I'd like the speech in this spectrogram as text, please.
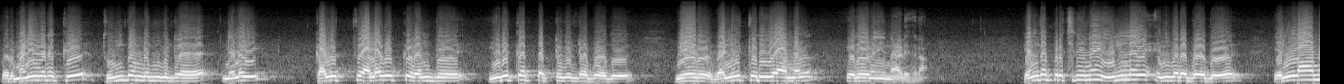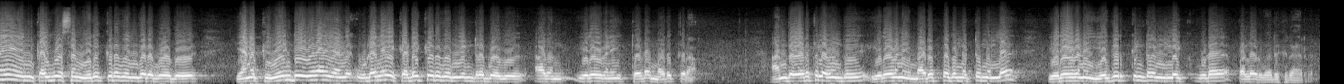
ஒரு மனிதனுக்கு துன்பம் என்கின்ற நிலை கழுத்து அளவுக்கு வந்து இருக்கப்பட்டுகின்ற போது வேறு வழி தெரியாமல் இறைவனை நாடுகிறான். எந்த பிரச்சனையுமே இல்லை என்கிற போது எல்லாமே என் கைவசம் இருக்கிறது என்கிற போது எனக்கு வேண்டியதுதான் எனக்கு உடனே கிடைக்கிறது என்கின்ற போது அவன் இறைவனை தொட மறுக்கிறான். அந்த இடத்துல வந்து இறைவனை மறுப்பது மட்டுமல்ல இறைவனை எதிர்க்கின்ற நிலைக்கு கூட பலர் வருகிறார்கள்.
